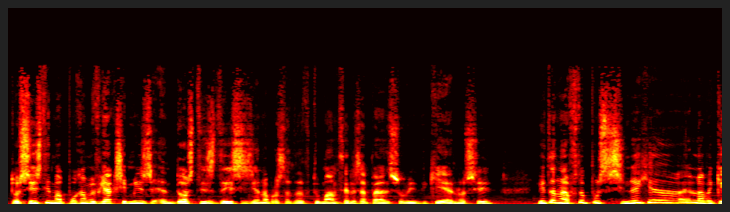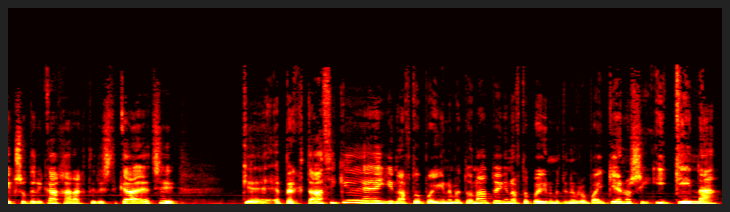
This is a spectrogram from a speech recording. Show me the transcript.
Το σύστημα που είχαμε φτιάξει εμείς εντός της Δύσης για να προστατευτούμε, αν θέλεις, απέναντι στη Σοβιετική Ένωση, ήταν αυτό που στη συνέχεια έλαβε και εξωτερικά χαρακτηριστικά, έτσι. Και επεκτάθηκε, έγινε αυτό που έγινε με τον ΝΑΤΟ, έγινε αυτό που έγινε με την Ευρωπαϊκή Ένωση. Η Κίνα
